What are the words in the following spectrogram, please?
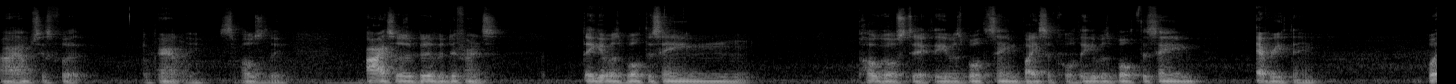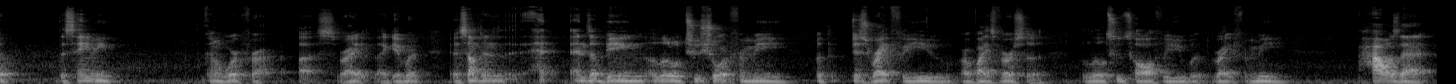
All right, I'm six foot, apparently, supposedly. All right, so there's a bit of a difference. They give us both the same pogo stick. They give us both the same bicycle. They give us both the same everything. But the same ain't gonna work for us, right? Like if Right. if something ends up being a little too short for me, but just right for you, or vice versa, a little too tall for you, but right for me, how is that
